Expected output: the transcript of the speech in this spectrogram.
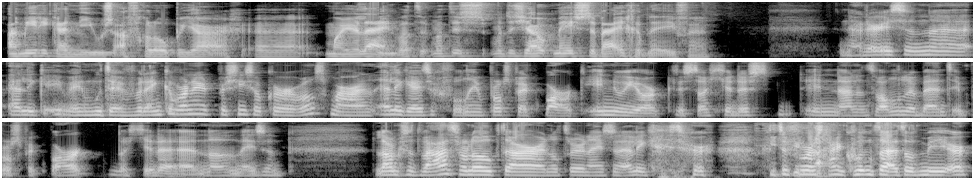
Amerika-nieuws afgelopen jaar. Eh, Marjolein, wat, wat, is, wat is jou het meeste bijgebleven? Nou, er is een eh alligator. Ik moet even bedenken wanneer het precies ook weer was. Maar een alligator gevonden in Prospect Park in New York. Dus dat je dus in, aan het wandelen bent in Prospect Park. Dat je de, en dan ineens een, langs het water loopt daar. En dat er ineens een alligator tevoorschijn komt uit dat meer.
